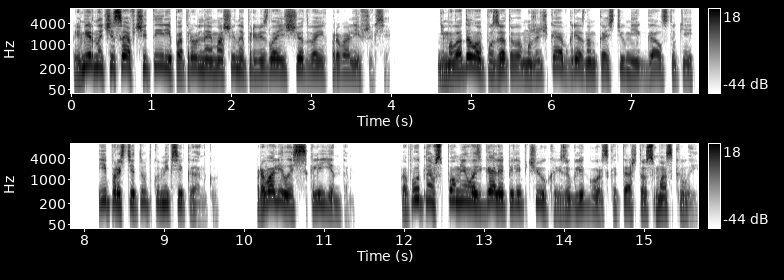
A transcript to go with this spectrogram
Примерно часа в четыре патрульная машина привезла еще двоих провалившихся. Немолодого пузатого мужичка в грязном костюме и галстуке и проститутку-мексиканку. Провалилась с клиентом. Попутно вспомнилась Галя Пелепчук из Углегорска, та, что с Москвы.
